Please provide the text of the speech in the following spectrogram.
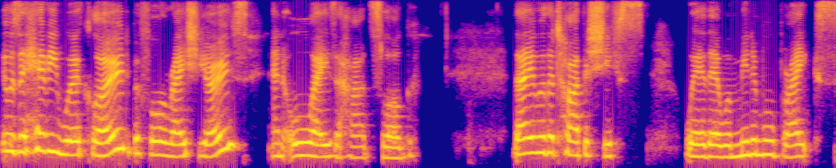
It was a heavy workload before ratios and always a hard slog. They were the type of shifts where there were minimal breaks,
